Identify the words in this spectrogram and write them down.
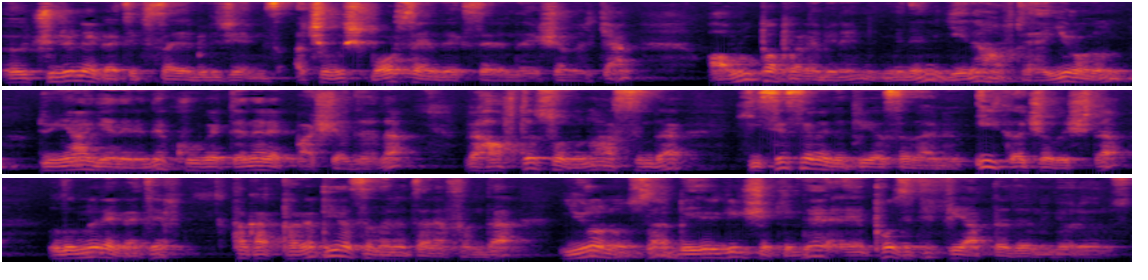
ölçülü negatif sayabileceğimiz açılış borsa endekslerinde yaşanırken Avrupa para biriminin yeni haftaya Euro'nun dünya genelinde kuvvetlenerek başladığına ve hafta sonunu aslında hisse senedi piyasalarının ilk açılışta ılımlı negatif fakat para piyasaları tarafında Euro'nun ise belirgin şekilde e, pozitif fiyatladığını görüyoruz.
